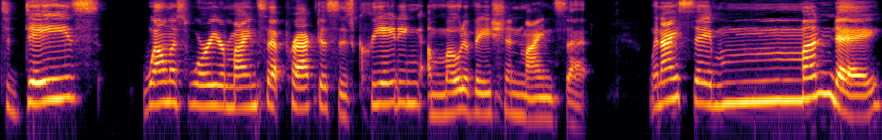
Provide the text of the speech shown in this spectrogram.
Today's Wellness Warrior Mindset practice is creating a motivation mindset. When I say Monday,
